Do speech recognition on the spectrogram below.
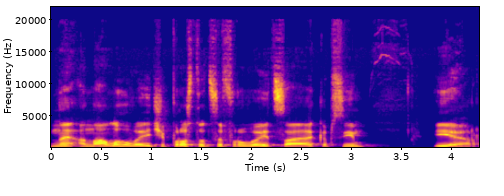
не аналоговий чи просто цифровий, це капсім IR,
